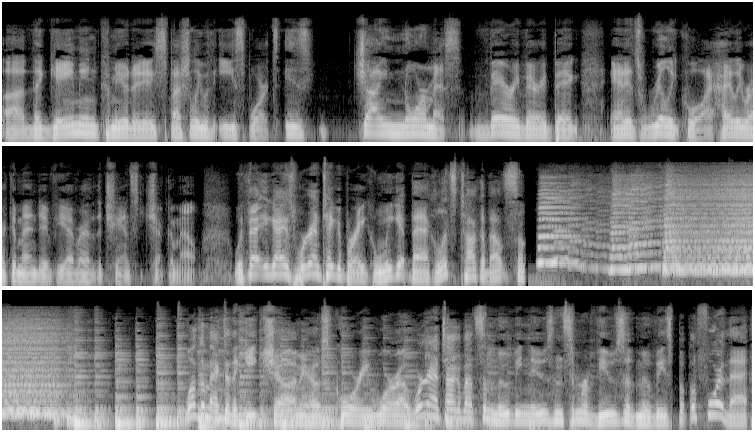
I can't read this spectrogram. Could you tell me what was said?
uh, the gaming community, especially with esports, is ginormous, very, very big, and it's really cool. I highly recommend it if you ever have the chance to check them out. With that, you guys, we're going to take a break. When we get back, let's talk about some. Welcome back to the Geek Show. I'm your host, Corey Wara. We're going to talk about some movie news and some reviews of movies. But before that,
